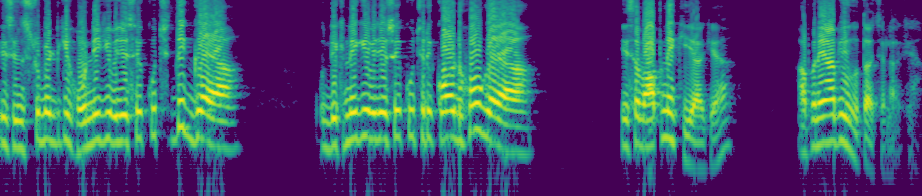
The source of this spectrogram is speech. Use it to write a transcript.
इस इंस्ट्रूमेंट की होने की वजह से कुछ दिख गया, दिखने की वजह से कुछ रिकॉर्ड हो गया। ये सब आपने किया क्या? अपने आप ही होता चला गया।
